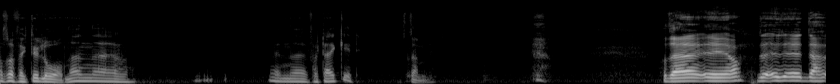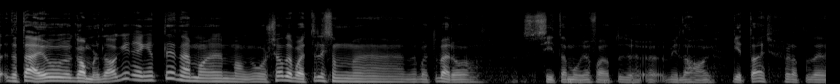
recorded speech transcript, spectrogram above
Og så fikk du låne en, eh, en eh, forsterker. Stemmer. Ja. Og det, eh, ja, det, det, det, dette er jo gamle dager, egentlig. Det er mange år siden. Det var ikke, liksom, det var ikke bare å si til mor og far at du ville ha gitar. For at det,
